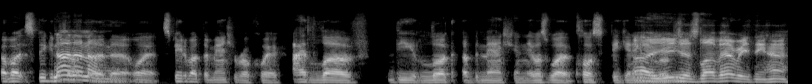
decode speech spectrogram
About speaking No, about no, the, no. the what? Speaking about the mansion real quick. I love the look of the mansion. It was what close to the beginning. Oh, of the you just love everything, huh?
